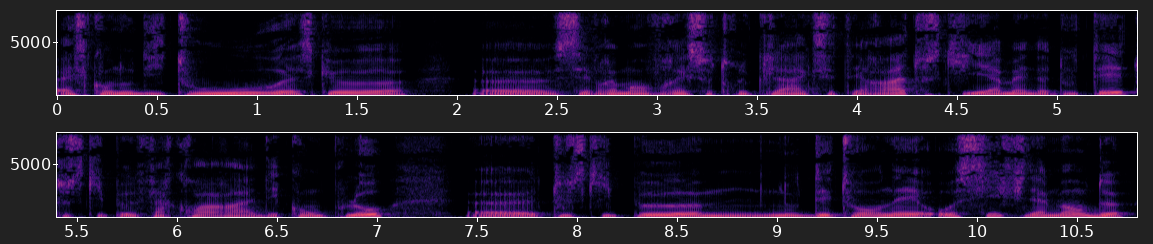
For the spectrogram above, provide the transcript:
est-ce qu'on nous dit tout? Est-ce que c'est vraiment vrai ce truc là etc tout ce qui amène à douter tout ce qui peut faire croire à des complots tout ce qui peut nous détourner aussi finalement de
